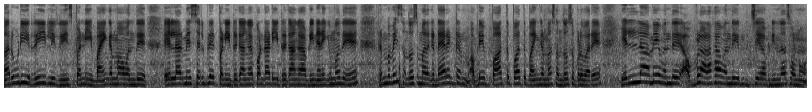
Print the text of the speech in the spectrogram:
மறுபடியும் ரீ ரிலீஸ் பண்ணி பயங்கரமாக வந்து எல்லாருமே செலிப்ரேட் பண்ணிகிட்டு இருக்காங்க கொண்டாடிக்கிட்டு இருக்காங்க அப்படின்னு நினைக்கும் போது ரொம்பவே சந்தோஷமாக இருக்குது டைரக்டர் அப்படியே பார்த்து பார்த்து பயங்கரமாக சந்தோஷப்படுவார். எல்லாமே வந்து அவ்வளோ அழகாக வந்து இருந்துச்சு அப்படின்னு தான் சொல்லணும்.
